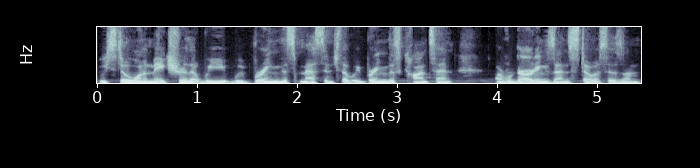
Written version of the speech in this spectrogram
we still want to make sure that we we bring this message, that we bring this content uh, regarding Zen Stoicism,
